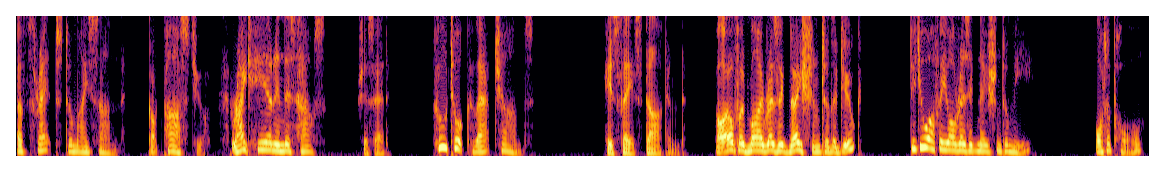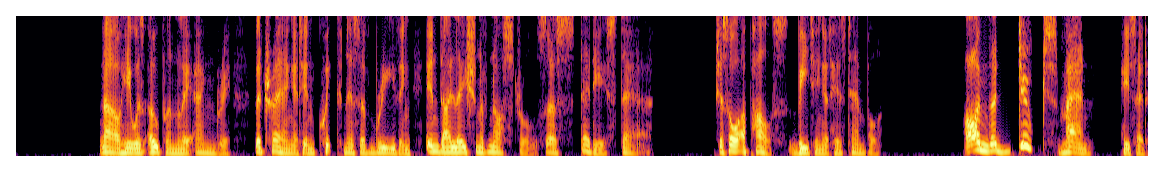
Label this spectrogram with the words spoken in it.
A threat to my son got past you, right here in this house, she said. Who took that chance? His face darkened. I offered my resignation to the Duke. Did you offer your resignation to me? Or to Paul? Now he was openly angry, betraying it in quickness of breathing, in dilation of nostrils, a steady stare. She saw a pulse beating at his temple. I'm the Duke's man, he said,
